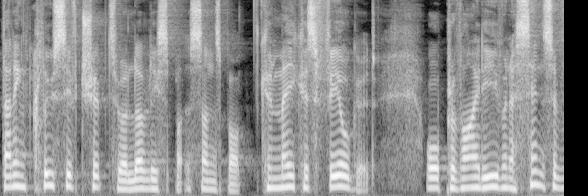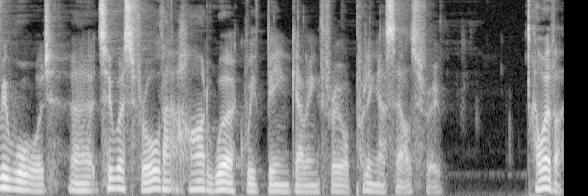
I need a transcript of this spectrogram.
that inclusive trip to a lovely spot, sunspot can make us feel good, or provide even a sense of reward uh, to us for all that hard work we've been going through or putting ourselves through. However,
